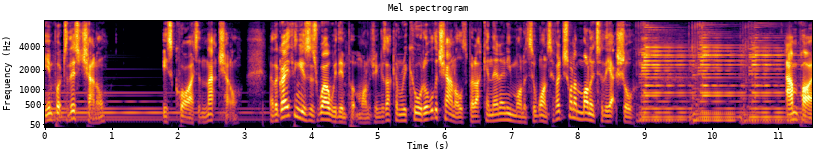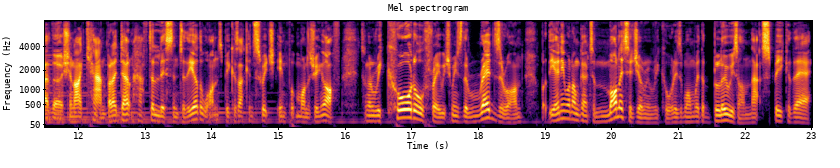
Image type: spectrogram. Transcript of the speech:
the input to this channel is quieter than that channel. Now the great thing is as well with input monitoring is I can record all the channels but I can then only monitor once. If I just want to monitor the actual Ampire version I can but I don't have to listen to the other ones because I can switch input monitoring off. So I'm going to record all three which means the reds are on but the only one I'm going to monitor during record is the one where the blue is on, that speaker there.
